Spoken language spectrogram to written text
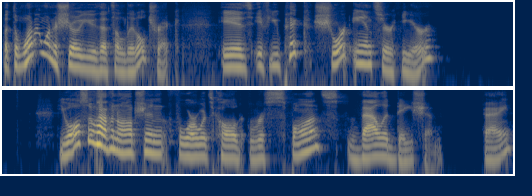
But the one I want to show you that's a little trick is if you pick short answer here, you also have an option for what's called response validation, okay?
